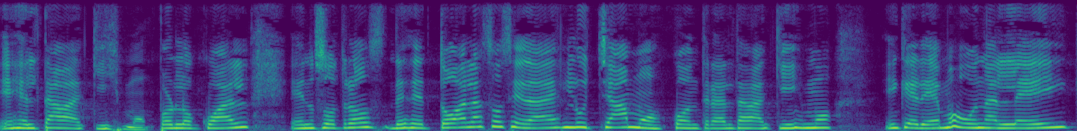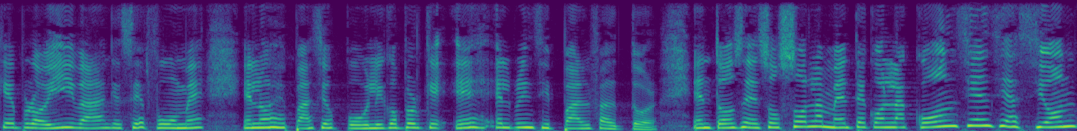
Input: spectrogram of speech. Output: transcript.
es el tabaquismo, por lo cual eh, nosotros desde todas las sociedades luchamos contra el tabaquismo y queremos una ley que prohíba que se fume en los espacios públicos porque es el principal factor. Entonces, eso solamente con la concienciación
